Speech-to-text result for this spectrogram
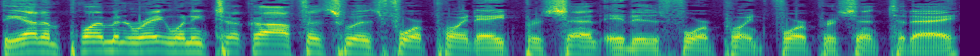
The unemployment rate when he took office was 4.8%. It is 4.4% today.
